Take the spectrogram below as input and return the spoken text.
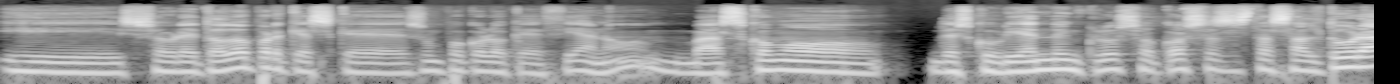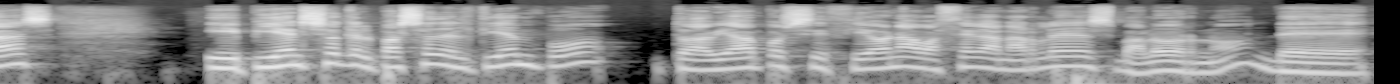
y sobre todo porque es que es un poco lo que decía, ¿no? Vas como descubriendo incluso cosas a estas alturas y pienso que el paso del tiempo todavía posiciona o hace ganarles valor, ¿no? De,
